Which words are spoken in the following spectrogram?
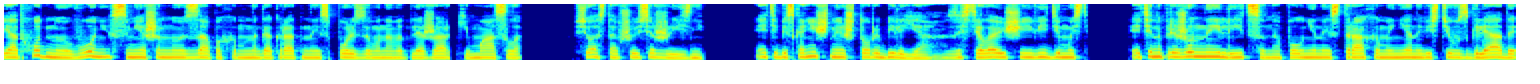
и отходную вонь, смешанную с запахом многократно использованного для жарки масла, всю оставшуюся жизнь. Эти бесконечные шторы белья, застилающие видимость, эти напряженные лица, наполненные страхом и ненавистью взгляды.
